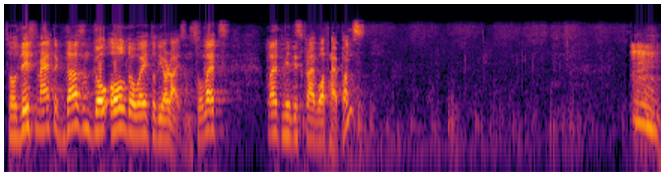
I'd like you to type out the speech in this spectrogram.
So this metric doesn't go all the way to the horizon. So let's, let me describe what happens.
